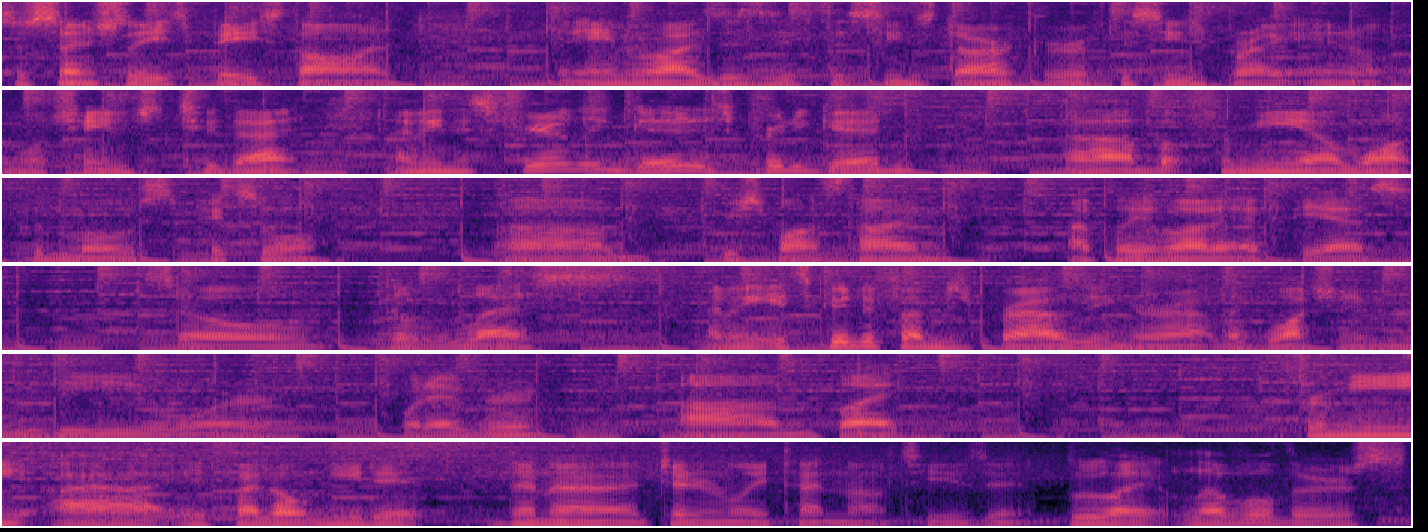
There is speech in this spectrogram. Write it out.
So essentially, it's based on it analyzes if the scene's dark or if the scene's bright, and it will change to that. I mean, it's fairly good. It's pretty good, uh, but for me, I want the most pixel um, response time. I play a lot of FPS, so the less. I mean, it's good if I'm just browsing or like watching a movie or whatever. Um, but for me, uh, if I don't need it, then I generally tend not to use it. Blue light level, there's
